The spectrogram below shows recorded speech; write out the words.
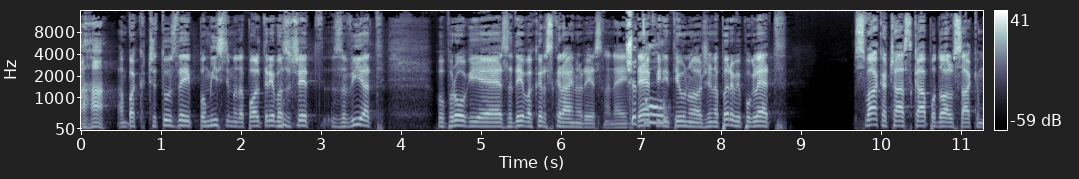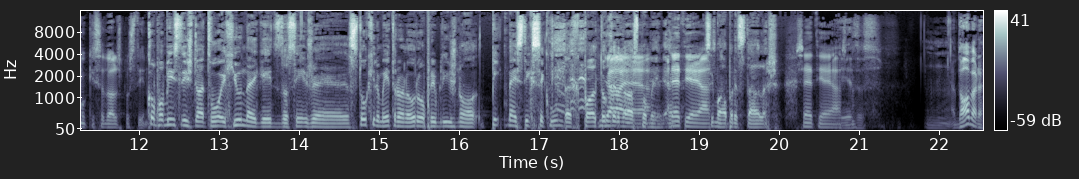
Aha, ampak če tu zdaj pomislimo, da pol treba začeti zavijati. Po progi je zadeva kar skrajno resna. To- Definitivno, že na prvi pogled, vsaka čast kapo dol vsakemu, ki se dol spusti. no. Ko pomisliš, da tvoj Hyundai Gates doseže 100 km/h približno 15 sekundah, pa to Ja, kar ja, nas ja. pomeni. Vse ti je jasno. Si malo predstavljaš. Vse ti je jasno. Jezus. Mm, Dobro.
